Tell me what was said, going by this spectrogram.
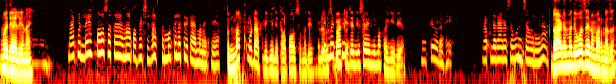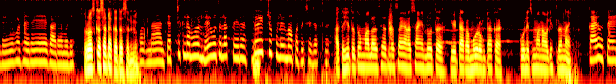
मध्ये आली नाही. नाही पण लईच पाऊस होता रे मापापेक्षा जास्त मकला तरी काय म्हणायचं या पण मग कुठं आपली गेली तेव्हा पावसामध्ये? मध्ये बाकीच्यांची सगळ्यांची मका गेली. मग तेवढं आहे. आपलं रानाचं उंचावर आहे ना. गाड्यामध्ये वज आहे ना मरणाचं? लय वज आहे रे गाड्यामध्ये. रोज कसा टाकत असेल मी? बघ ना आणि त्यात चिखल्यामुळे लय वज लागतंय रे. लय चिकलंय मापापेक्षा जास्त. आता हे तर तुम्हाला सगळ्यांना सगळ्यांना सांगितलं होतं हे टाका मुरम टाका. कोणीच मनावं घेतलं नाही. काय होतंय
